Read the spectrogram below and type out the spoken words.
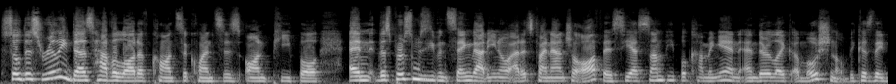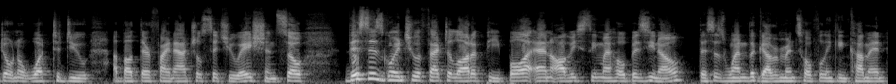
So this really does have a lot of consequences on people. And this person was even saying that, you know, at his financial office, he has some people coming in and they're like emotional because they don't know what to do about their financial situation. So this is going to affect a lot of people. And obviously, my hope is, you know, this is when the governments hopefully can come in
